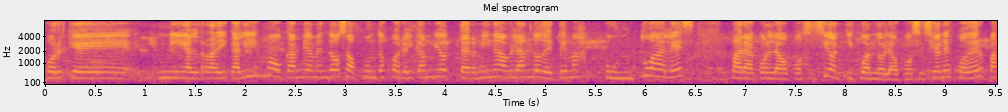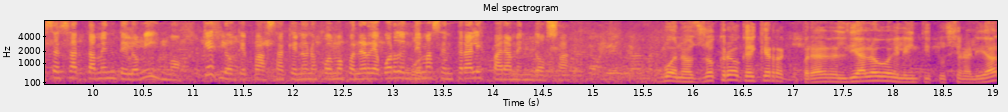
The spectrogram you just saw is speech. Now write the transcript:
porque ni el radicalismo o Cambia Mendoza o Juntos por el Cambio termina hablando de temas puntuales para con la oposición y cuando la oposición es poder pasa exactamente lo mismo. ¿Qué es lo que pasa? Que no nos podemos poner de acuerdo en temas centrales para Mendoza. Bueno, yo creo que hay que recuperar el diálogo y la institucionalidad,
